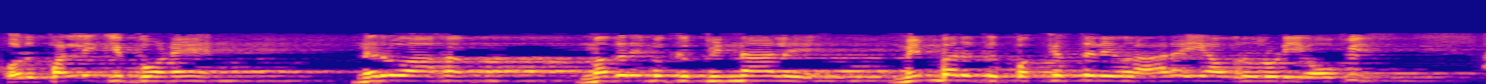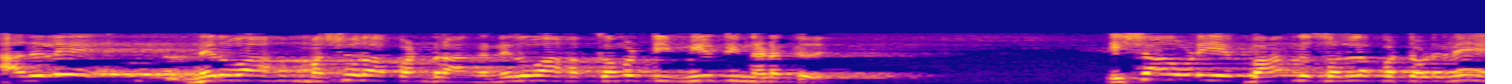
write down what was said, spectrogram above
ஒரு பள்ளிக்கு போனேன். நிர்வாகம் மகரிபுக்கு பின்னாலே மிம்பருக்கு பக்கத்திலே ஒரு அறை அவர்களுடைய ஆபீஸ் அதிலே நிர்வாகம் மசூரா பண்றாங்க. நிர்வாக கமிட்டி மீட்டிங் நடக்குது. இஷாவுடைய பாங்கு சொல்லப்பட்ட உடனே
